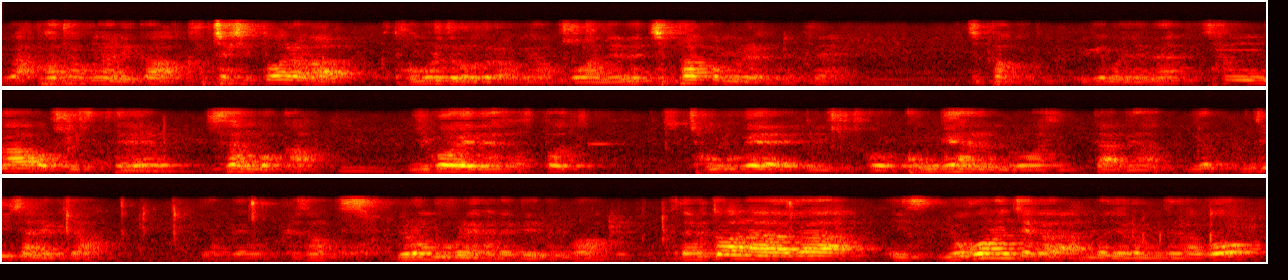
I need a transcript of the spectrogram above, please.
이거 아파트 하고 나니까 갑자기 또 하나가 덤으로 들어오더라고요. 뭐 하냐면 집합 건물이라는 건데 집합 건물. 이게 뭐냐면 상가, 오피스텔, 주상복합 이거에 대해서 또 전국에 이뭐 공개하는 것이 있다면 이거 문제 있잖아요, 그죠? 그래서 이런 부분에 관련돼 있는 거. 그 다음에 또 하나가 이- 요거는 제가 한번 여러분들하고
